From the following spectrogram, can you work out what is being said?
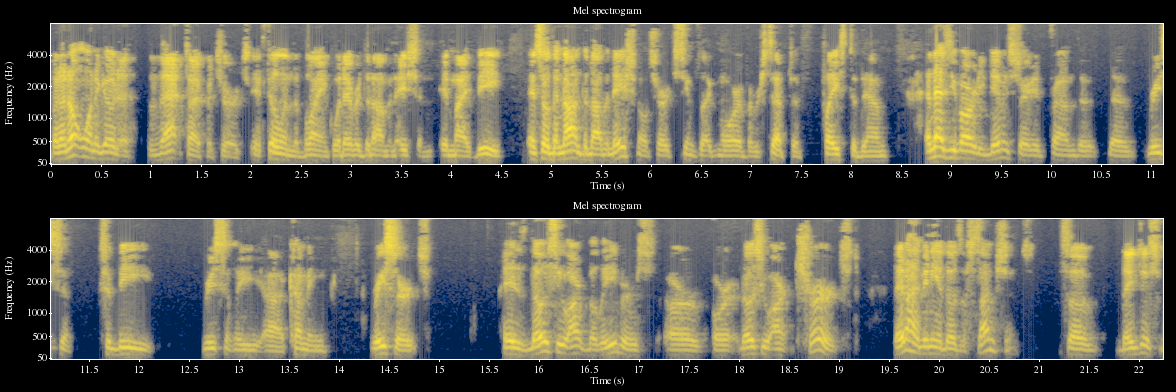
but I don't want to go to that type of church. It fill in the blank, whatever denomination it might be." And so the non-denominational church seems like more of a receptive place to them. And as you've already demonstrated from the the recent to be recently uh, coming research, is those who aren't believers or or those who aren't churched, they don't have any of those assumptions. So they just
